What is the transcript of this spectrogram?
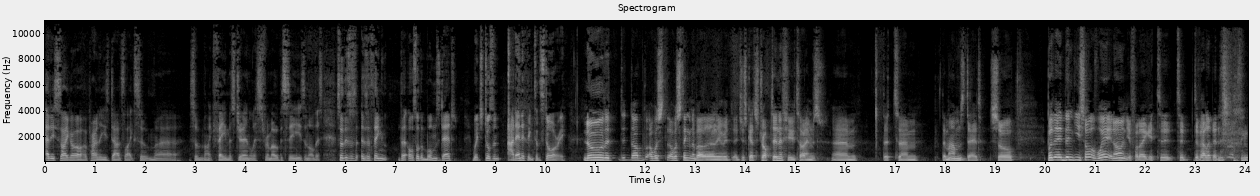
and it's like, oh, apparently his dad's like some uh, some like famous journalists from overseas and all this. So there's a, there's a thing that also the mum's dead, which doesn't add anything to the story. No, the, the, I was I was thinking about earlier. It, it just gets dropped in a few times um, that um, the mum's dead. So, but then you sort of waiting, aren't you, for like it to, to develop into something?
